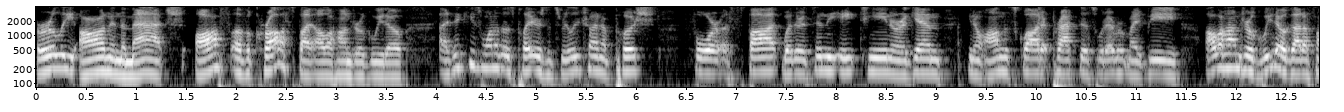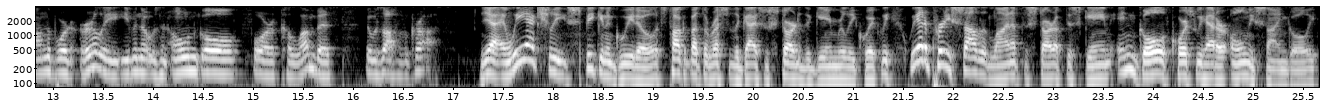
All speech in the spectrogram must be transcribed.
early on in the match off of a cross by Alejandro Guido. I think he's one of those players that's really trying to push for a spot, whether it's in the 18 or again, you know, on the squad at practice, whatever it might be. Alejandro Guido got us on the board early, even though it was an own goal for Columbus. It was off of a cross. Yeah, and we actually, speaking of Guido, let's talk about the rest of the guys who started the game really quickly. We had a pretty solid lineup to start up this game. In goal, of course, we had our only signed goalie,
